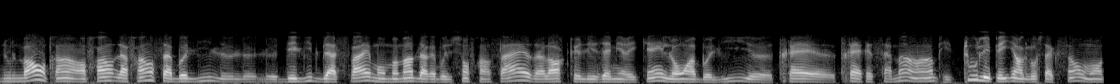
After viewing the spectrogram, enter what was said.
nous le montre. Hein. En France, la France abolit le, le, délit de blasphème au moment de la Révolution française, alors que les Américains l'ont aboli euh, très très récemment. Hein. Puis tous les pays anglo-saxons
